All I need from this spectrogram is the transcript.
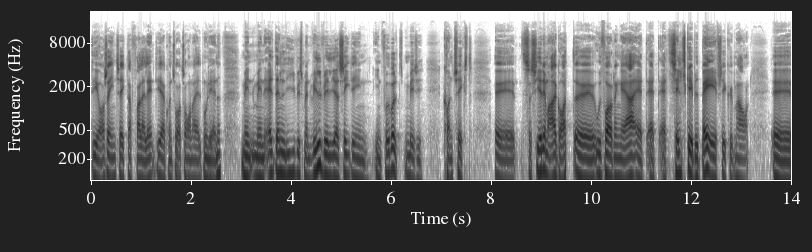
det er også indtægter fra LaLandia, kontortårn og alt muligt andet. Men, men alt den lige, hvis man vil vælge at se det i en, i en fodboldmæssig kontekst, øh, så siger det meget godt. Øh, udfordringen er, at, at, at selskabet bag FC København, øh,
